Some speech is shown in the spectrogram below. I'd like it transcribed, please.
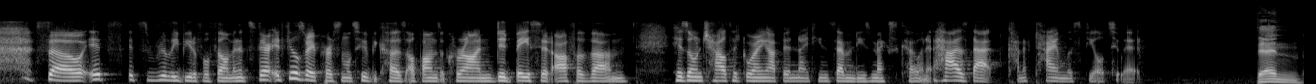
so it's it's really beautiful film and it's very it feels very personal too because Alfonso Cuarón did base it off of um, his own childhood growing up in 1970s Mexico and it has that kind of timeless feel to it. Ben,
